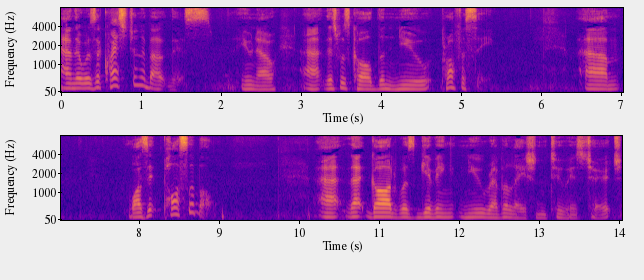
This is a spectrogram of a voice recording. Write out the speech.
and there was a question about this. You know, uh, this was called the New Prophecy. Um, was it possible uh, that God was giving new revelation to his church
